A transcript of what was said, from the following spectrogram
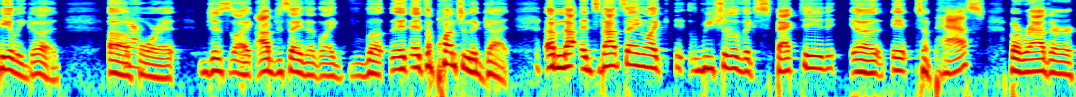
really good uh, yeah. for it. Just like I'm just saying that like the it, it's a punch in the gut. I'm not. It's not saying like we should have expected uh, it to pass, but rather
